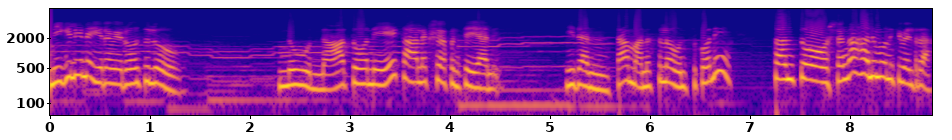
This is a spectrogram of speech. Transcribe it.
మిగిలిన ఇరవై రోజులు నువ్వు నాతోనే కాలక్షేపం చేయాలి. ఇదంతా మనసులో ఉంచుకొని సంతోషంగా హనుమూన్కి వెళ్ళరా.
